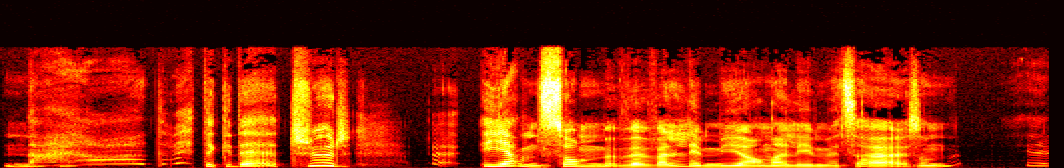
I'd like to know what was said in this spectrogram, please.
nei, det vet jeg ikke. Det jeg tror eh, Igjen, som ved veldig mye annet i livet mitt, så er sånn eh,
